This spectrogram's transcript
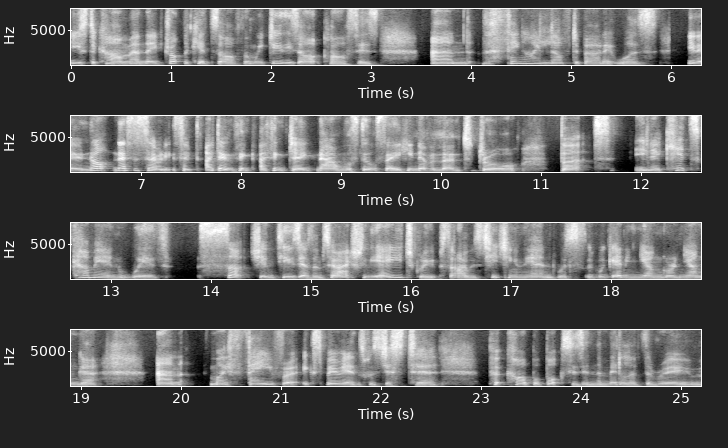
used to come and they'd drop the kids off and we'd do these art classes. And the thing i loved about it was you know not necessarily so i don't think i think jake now will still say he never learned to draw but you know kids come in with such enthusiasm. So actually the age groups that i was teaching in the end was were getting younger and younger. And my favorite experience was just to put cardboard boxes in the middle of the room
